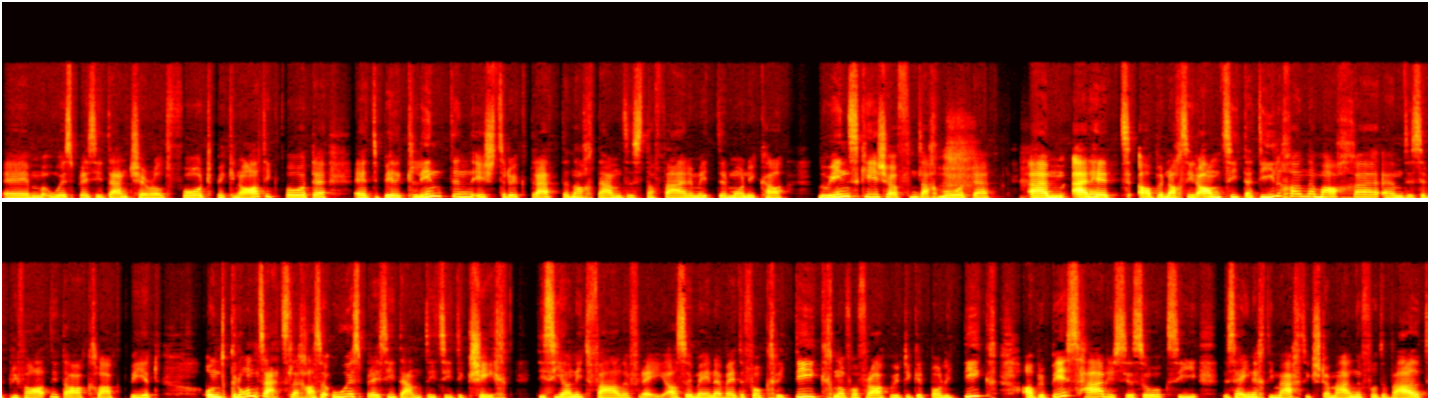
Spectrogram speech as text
ähm, US-Präsident Gerald Ford begnadigt worden. Äh, Bill Clinton ist zurückgetreten, nachdem das die Affäre mit der Monika Lewinsky ist öffentlich wurde. Ähm, er hat aber nach seiner Amtszeit einen Deal können machen, ähm, dass er privat nicht angeklagt wird. Und grundsätzlich, also US-Präsidenten in der Geschichte, die sind ja nicht fehlerfrei. Also ich meine, weder von Kritik noch von fragwürdiger Politik. Aber bisher ist es ja so gewesen, dass eigentlich die mächtigsten Männer der Welt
